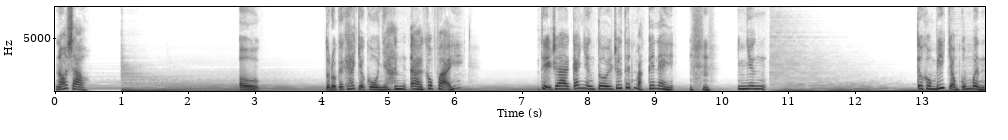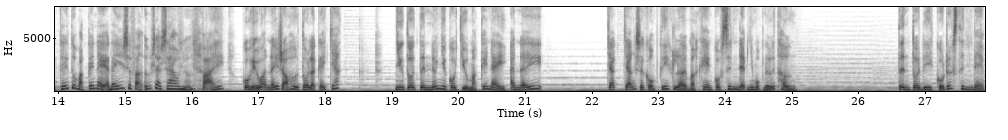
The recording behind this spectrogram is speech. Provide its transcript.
Nó sao? Ờ Tôi đổi cái khác cho cô nha. À không phải. Thì ra cá nhân tôi rất thích mặc cái này. Nhưng Tôi không biết chồng của mình thấy tôi mặc cái này anh ấy sẽ phản ứng ra sao nữa. Phải Cô hiểu anh ấy rõ hơn tôi là cái chắc Nhưng tôi tin nếu như cô chịu mặc cái này Anh ấy Chắc chắn sẽ không tiếc lời mà khen cô xinh đẹp như một nữ thần. Tin tôi đi cô rất xinh đẹp.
